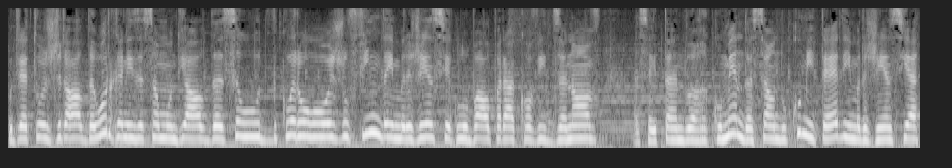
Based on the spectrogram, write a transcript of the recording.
O diretor-geral da Organização Mundial da Saúde declarou hoje o fim da emergência global para a Covid-19, aceitando a recomendação do Comitê de Emergência.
